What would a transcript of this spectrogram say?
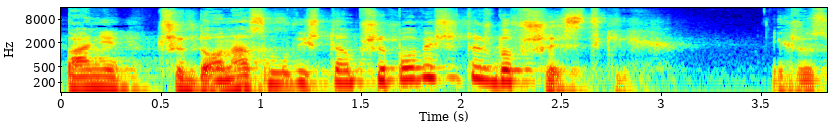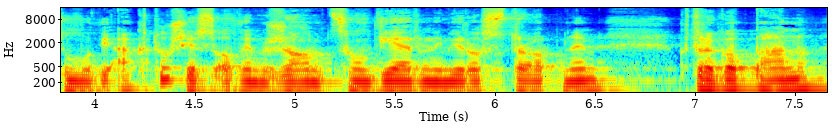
Panie, czy do nas mówisz tę przypowieść, czy też do wszystkich? I Chrystus mówi, a któż jest owym rządcą wiernym i roztropnym, którego Pan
